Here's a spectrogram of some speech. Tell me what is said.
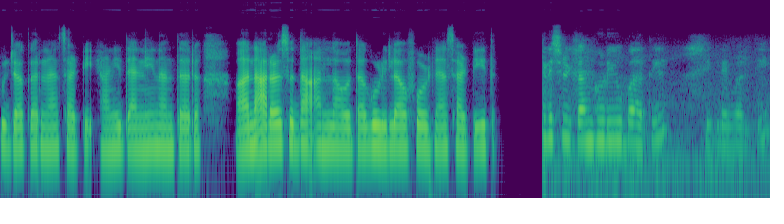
पूजा करण्यासाठी. आणि त्यांनी नंतर नारळसुद्धा आणला होता गुढीला फोडण्यासाठी. तिकडे श्रीकांत गुढी उभारतील तिकडे वरती.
